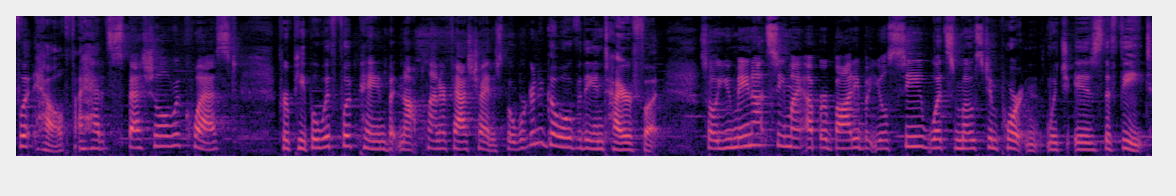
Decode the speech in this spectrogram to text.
foot health. I had a special request for people with foot pain but not plantar fasciitis, but we're going to go over the entire foot. So, you may not see my upper body, but you'll see what's most important, which is the feet.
